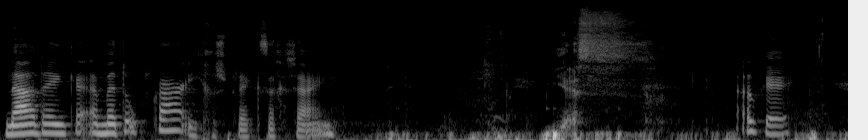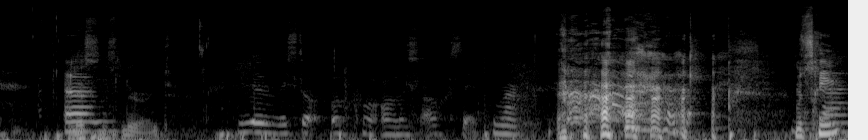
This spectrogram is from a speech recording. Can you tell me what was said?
nadenken en met elkaar in gesprek te zijn. Yes. Oké. Lessons learned. Jullie wisten ook gewoon alles al gezegd. Maar Misschien Ja.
